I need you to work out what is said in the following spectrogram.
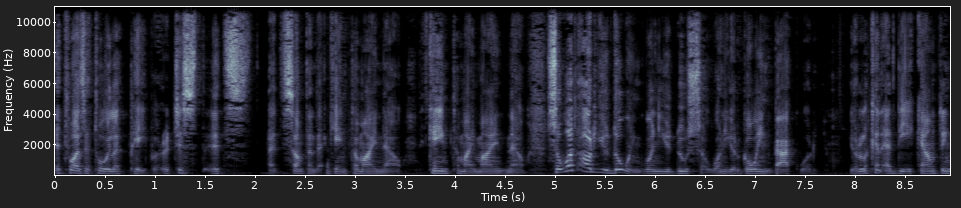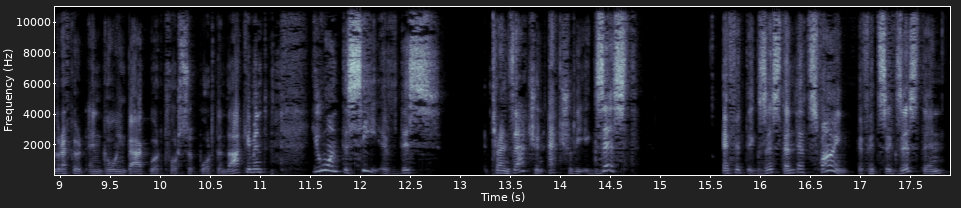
it was a toilet paper. It just, it's, it's something that came to mind now, came to my mind now. So what are you doing when you do so, when you're going backward? You're looking at the accounting record and going backward for support and document. You want to see if this transaction actually exists. If it exists, then that's fine. If it exists, then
